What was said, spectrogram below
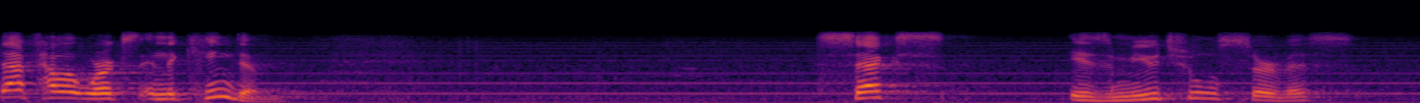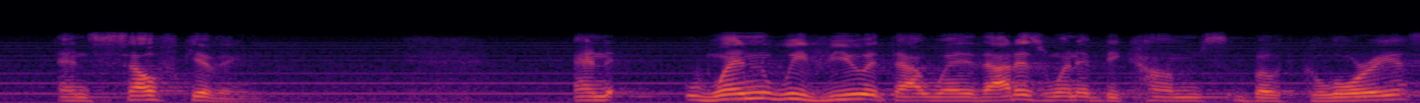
That's how it works in the kingdom. Sex is mutual service and self giving. And when we view it that way, that is when it becomes both glorious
